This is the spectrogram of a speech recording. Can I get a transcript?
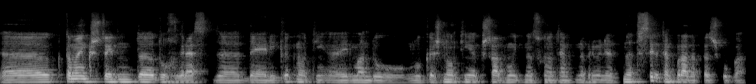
Uh, também gostei do, do regresso da, da Erika, que não tinha, a irmã do Lucas, não tinha gostado muito na segunda temporada, na primeira, na terceira temporada, peço desculpa,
